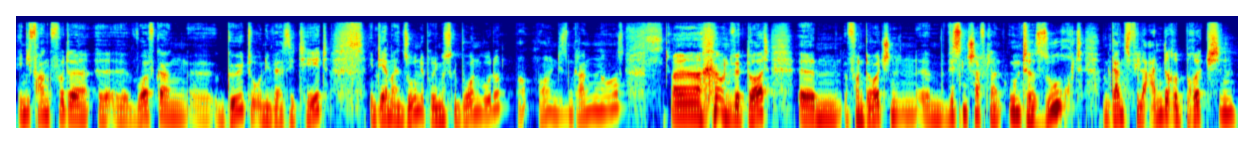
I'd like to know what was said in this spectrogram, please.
in die Frankfurter äh, äh Wolfgang äh, Goethe-Universität, in der mein Sohn übrigens geboren wurde, ja, in diesem Krankenhaus, äh, und wird dort ähm, von deutschen ähm, Wissenschaftlern untersucht und ganz viele andere Bröckchen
